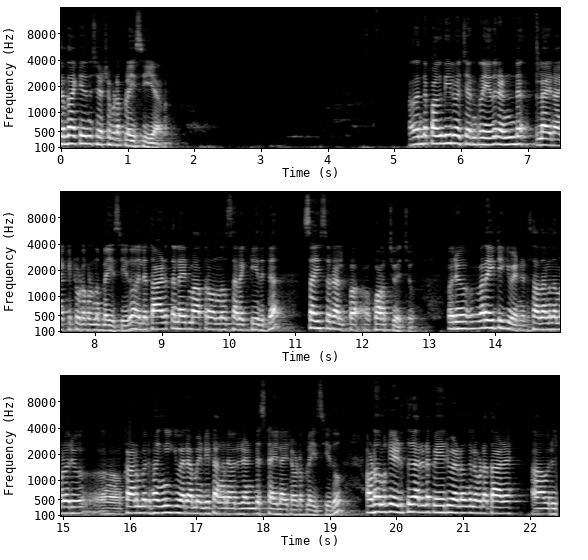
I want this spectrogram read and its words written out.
ചെറുതാക്കിയതിന് ശേഷം ഇവിടെ പ്ലേസ് ചെയ്യുകയാണ്. അതിന്റെ പകുതിയിൽ വെച്ച് എന്റർ ചെയ്ത് രണ്ട് ലൈൻ ആക്കിയിട്ട് ഇവിടെ കൊണ്ടുവന്ന് പ്ലേസ് ചെയ്തു. അതിൽ താഴത്തെ ലൈൻ മാത്രം ഒന്ന് സെലക്ട് ചെയ്തിട്ട് സൈസ് ഒരല്പം കുറച്ച് വെച്ചു. ഒരു വെറൈറ്റിക്ക് വേണ്ടിയിട്ട്. സാധാരണ നമ്മളൊരു കാണുമ്പോൾ ഒരു ഭംഗിക്ക് വരാൻ വേണ്ടിയിട്ട് അങ്ങനെ ഒരു രണ്ട് സ്റ്റൈലായിട്ട് അവിടെ പ്ലേസ് ചെയ്തു. അവിടെ നമുക്ക് എഴുത്തുകാരുടെ പേര് വേണമെങ്കിൽ അവിടെ താഴെ ആ ഒരു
